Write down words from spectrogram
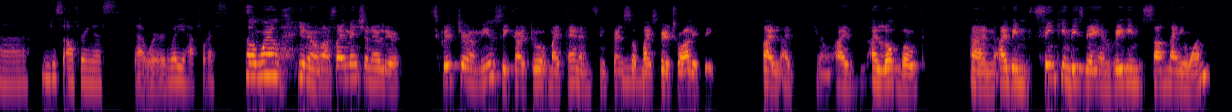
uh, and just offering us that word. What do you have for us? Uh, well, you know, as I mentioned earlier, scripture and music are two of my tenants in terms mm. of my spirituality. I, I you know, I, I love both. And I've been thinking this day and reading Psalm 91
